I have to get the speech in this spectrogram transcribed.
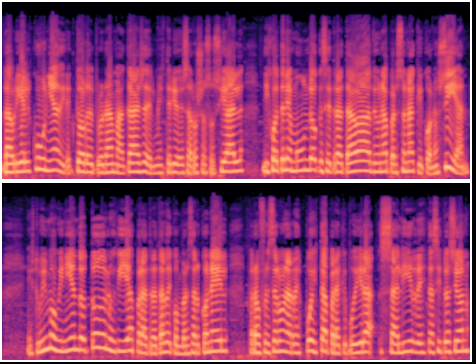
Gabriel Cuña, director del programa Calle del Ministerio de Desarrollo Social, dijo a Telemundo que se trataba de una persona que conocían. Estuvimos viniendo todos los días para tratar de conversar con él, para ofrecerle una respuesta para que pudiera salir de esta situación,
